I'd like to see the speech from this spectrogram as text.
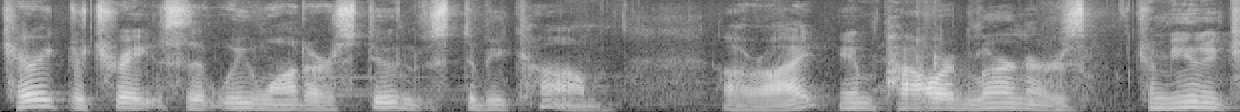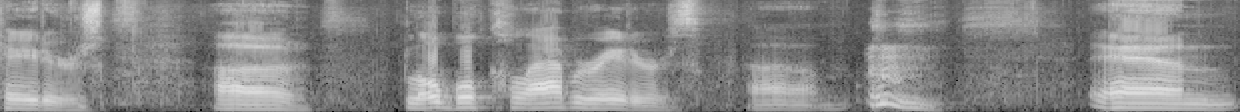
character traits that we want our students to become, all right? Empowered learners, communicators, uh, global collaborators, um, and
